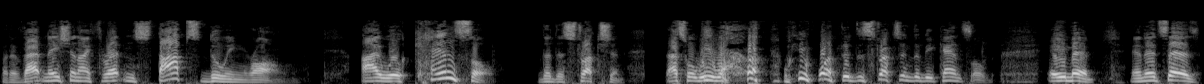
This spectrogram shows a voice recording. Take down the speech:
But if that nation I threaten stops doing wrong, I will cancel the destruction. That's what we want. we want the destruction to be canceled. Amen. And it says,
